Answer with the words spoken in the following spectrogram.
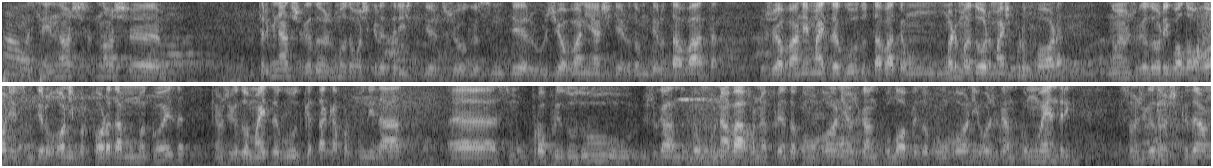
Não, assim, nós, nós uh determinados jogadores mudam as características do jogo. Se meter o Giovanni à esquerda ou meter o Tabata, o Giovanni é mais agudo, o Tabata é um, armador mais por fora, não é um jogador igual ao Rony. Se meter o Rony por fora, dá-me uma coisa, que é um jogador mais agudo, que ataca a profundidade. Uh, se o próprio Dudu jogando com o Navarro na frente ou com o Rony, ou jogando com o Lopes ou com o Rony, ou jogando com o Hendrick, são jogadores que dão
